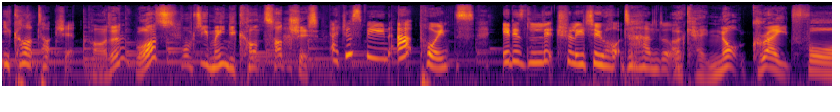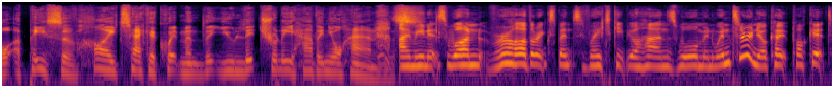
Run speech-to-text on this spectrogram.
You can't touch it. Pardon? What? What do you mean you can't touch it? I just mean at points, it is literally too hot to handle. Okay, not great for a piece of high tech equipment that you literally have in your hands. I mean, it's one rather expensive way to keep your hands warm in winter in your coat pocket,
